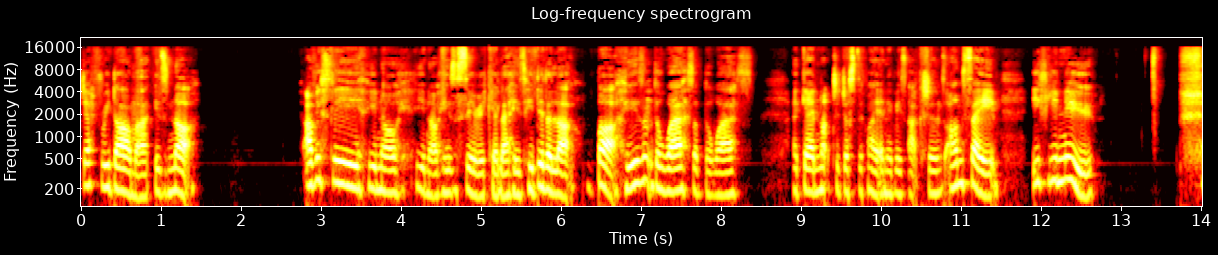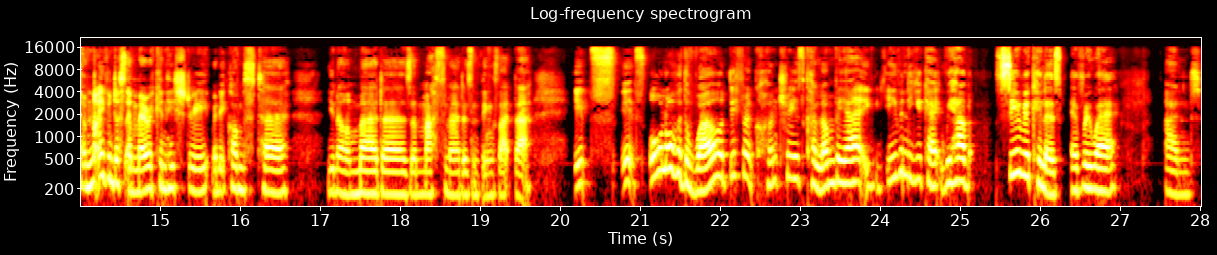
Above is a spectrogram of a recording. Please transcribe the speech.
Jeffrey Dahmer is not. Obviously, you know, you know, he's a serial killer. He's he did a lot, but he isn't the worst of the worst again, not to justify any of his actions. I'm saying if you knew, I'm not even just American history when it comes to, you know, murders and mass murders and things like that. It's it's all over the world, different countries, Colombia, even the UK. We have serial killers everywhere, and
